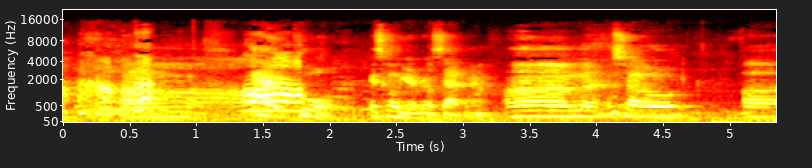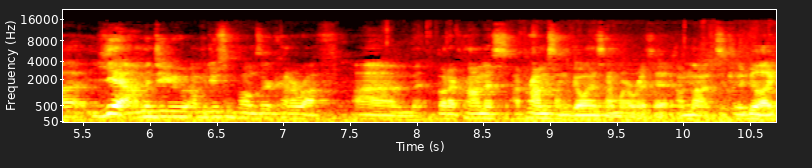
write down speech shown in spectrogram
Um, all right. Cool. It's gonna get real sad now. Um, so. Uh, yeah, I'm gonna do. I'm gonna do some poems that are kind of rough, um, but I promise. I promise I'm going somewhere with it. I'm not just gonna be like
